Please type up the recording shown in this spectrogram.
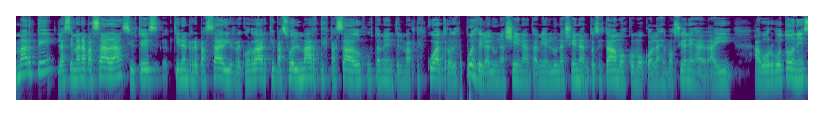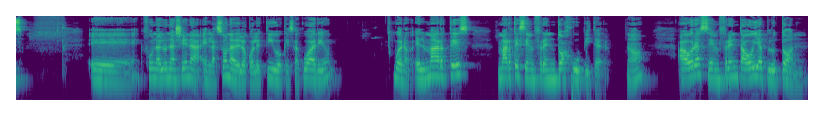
Marte, la semana pasada, si ustedes quieren repasar y recordar qué pasó el martes pasado, justamente el martes 4, después de la luna llena, también luna llena, entonces estábamos como con las emociones ahí a borbotones. Eh, fue una luna llena en la zona de lo colectivo, que es Acuario. Bueno, el martes, Marte se enfrentó a Júpiter, ¿no? Ahora se enfrenta hoy a Plutón.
